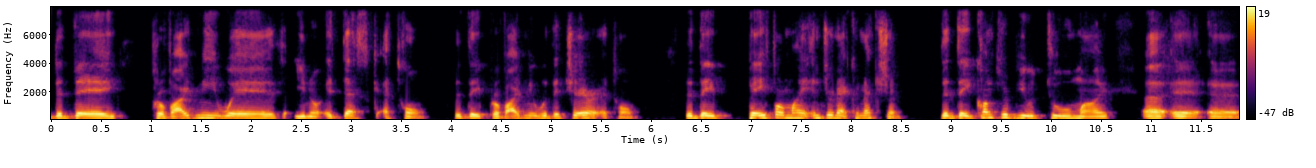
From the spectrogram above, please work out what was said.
Did they provide me with you know a desk at home? Did they provide me with a chair at home? Did they pay for my internet connection? Did they contribute to my, uh, uh, uh,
